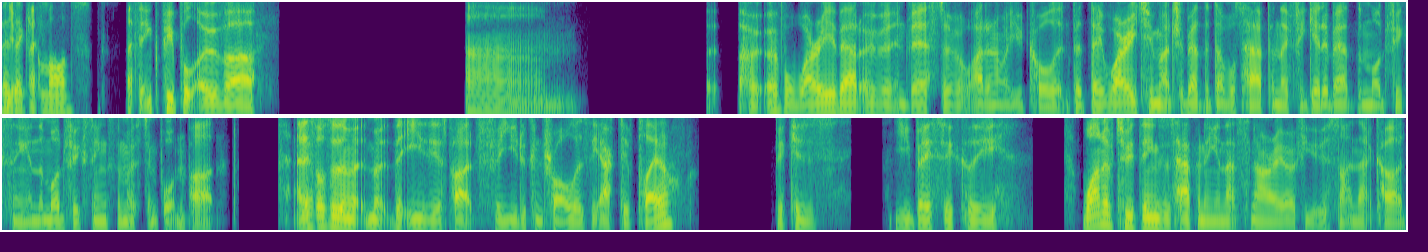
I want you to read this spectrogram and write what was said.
Those Yep, I extra th- mods. I think people over um over worry about over invest over I don't know what you'd call it, but they worry too much about the double tap and they forget about the mod fixing and the mod fixing is the most important part. And it's also the the easiest part for you to control as the active player because you basically one of two things is happening in that scenario if you assign that card.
